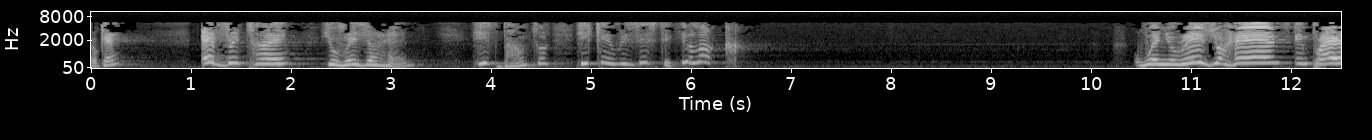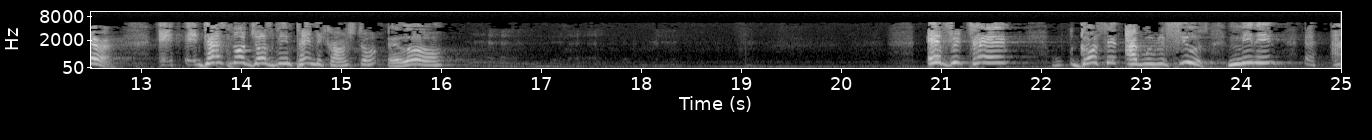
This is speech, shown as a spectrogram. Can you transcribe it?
okay, every time you raise your hand, he's bound to, he can resist it. You look. When you raise your hands in prayer, eh, eh, that's not just being Pentecostal. Hello. Every time God said, I will refuse, meaning uh,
